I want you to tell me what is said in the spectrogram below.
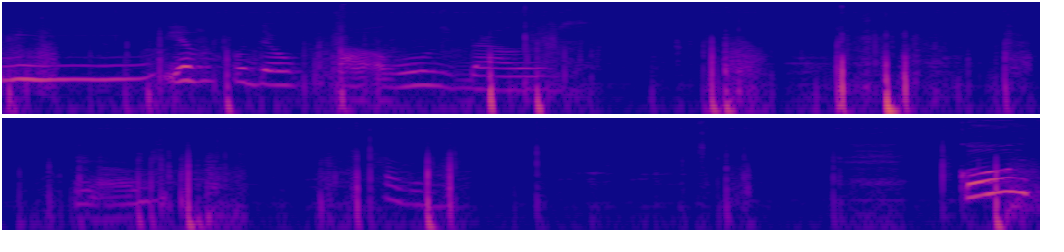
mil. E eu vou poder ocupar alguns brawlers. Não. Cadê? Gold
